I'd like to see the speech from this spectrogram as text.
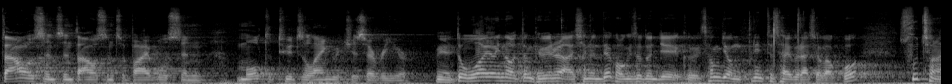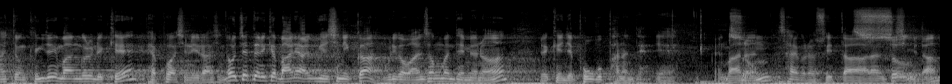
thousands and thousands of Bibles in multitudes of languages every year. 예, 또 오하이오에 있는 어떤 교회를 아시는데 거기서도 이제 그 성경 프린트 사역을 하셔갖고 수천 하여튼 굉장히 많은 걸 이렇게 배포하시는 일을 하시는데 어쨌든 이렇게 많이 알고 계시니까 우리가 완성만 되면은 이렇게 이제 보급하는데 예, 많은 사역을 할 수 있다라는 So 뜻입니다.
